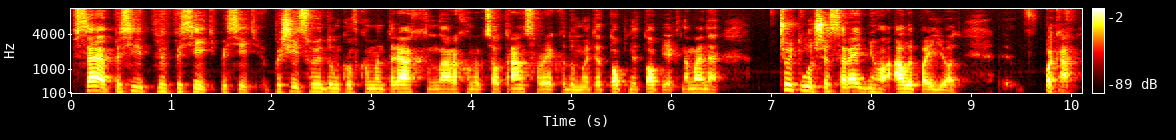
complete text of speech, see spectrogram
Все, писіть, писіть, писіть. Пишіть свою думку в коментарях на рахунок цього трансферу. Як ви думаєте, топ, не топ? Як на мене, чуть лучше середнього, але пойдет. Пока.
